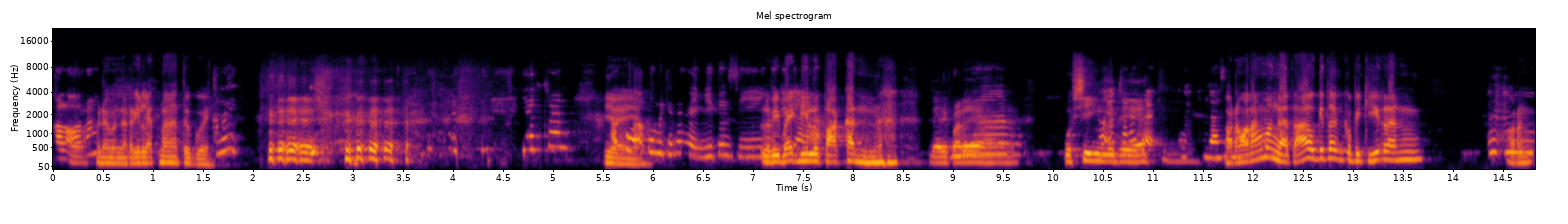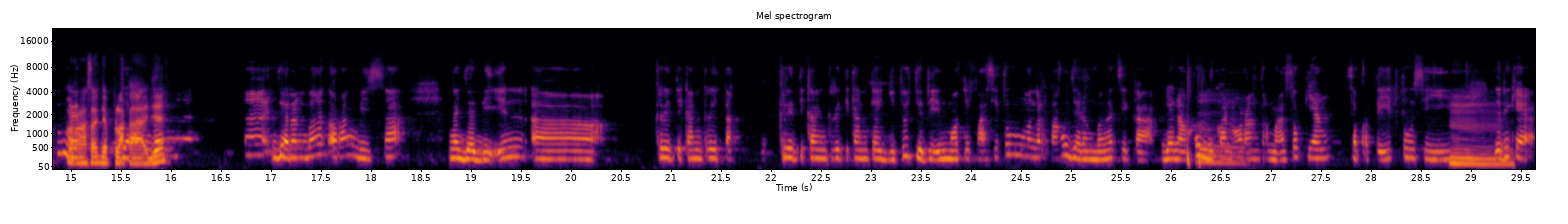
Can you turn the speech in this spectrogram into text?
Kalau Oh, orang Bener-bener relate banget tuh gue. karena ya kan, Iya, aku iya. aku mikirnya kayak gitu sih. Lebih Jadi baik kayak- dilupakan. daripada Bener. yang pusing Nah, gitu ya. Orang-orang mah nggak tahu kita kepikiran. Orang nggak- orang asal jeplak jarang aja. banget. Jarang banget orang bisa ngejadiin eh, kritikan-kritik kritikan-kritikan kayak gitu jadiin motivasi tuh menurut aku jarang banget sih kak dan aku bukan Hmm. orang termasuk yang seperti itu sih Hmm. jadi kayak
